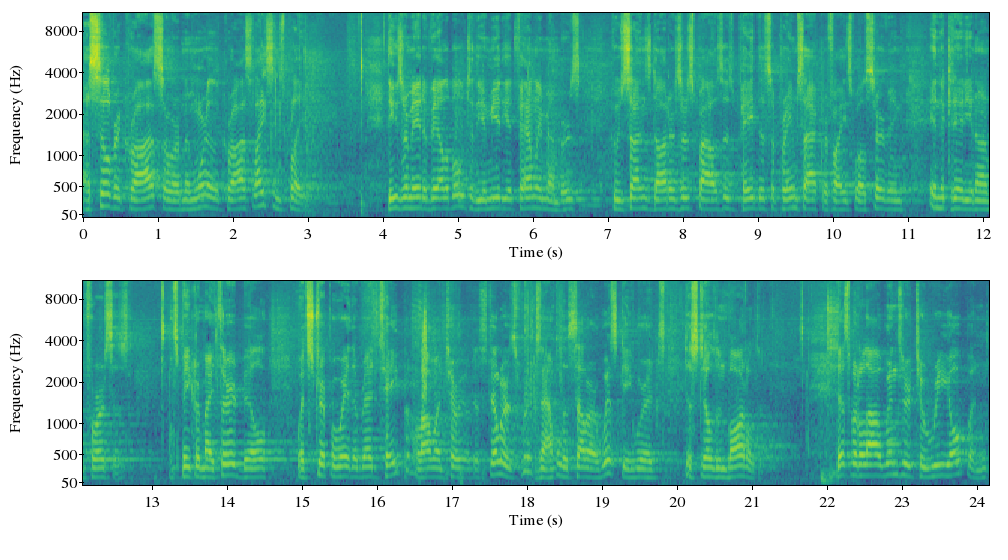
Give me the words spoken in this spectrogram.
a Silver Cross or a Memorial Cross license plate. These are made available to the immediate family members whose sons, daughters, or spouses paid the supreme sacrifice while serving in the Canadian Armed Forces. Speaker, my third bill would strip away the red tape and allow Ontario distillers, for example, to sell our whiskey where it's distilled and bottled. This would allow Windsor to reopen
